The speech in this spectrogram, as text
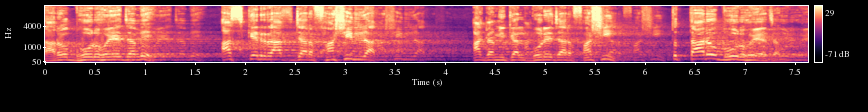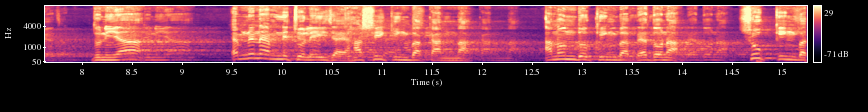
তারও ভোর হয়ে যাবে আজকের রাত যার ফাঁসির রাত আগামীকাল ভোরে যার ফাঁসি তো তারও ভোর হয়ে যাবে দুনিয়া এমনি না এমনি চলেই যায় হাসি কিংবা কান্না আনন্দ কিংবা বেদনা, সুখ কিংবা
